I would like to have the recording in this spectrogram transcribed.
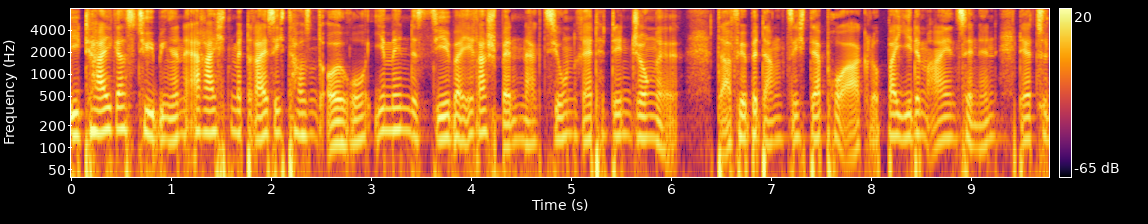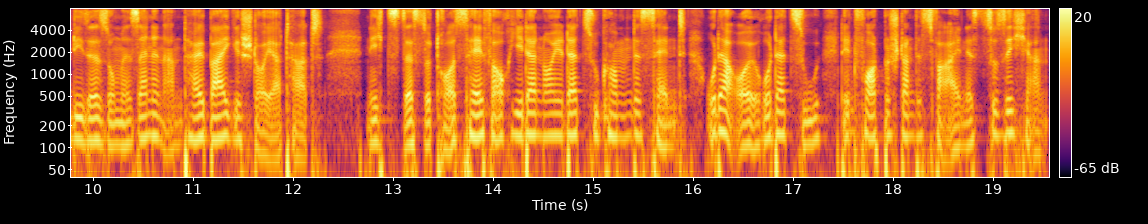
Die Tigers Tübingen erreichten mit 30.000 Euro ihr Mindestziel bei ihrer Spendenaktion Rettet den Dschungel. Dafür bedankt sich der Pro A-Club bei jedem Einzelnen, der zu dieser Summe seinen Anteil beigesteuert hat. Nichtsdestotrotz helfe auch jeder neue dazukommende Cent oder Euro dazu, den Fortbestand des Vereines zu sichern.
